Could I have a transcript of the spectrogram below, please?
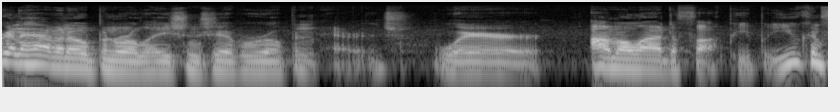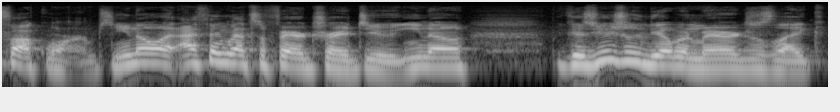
gonna have an open relationship or open marriage where I'm allowed to fuck people. You can fuck worms. You know what? I think that's a fair trade too. You know, because usually the open marriage is like,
